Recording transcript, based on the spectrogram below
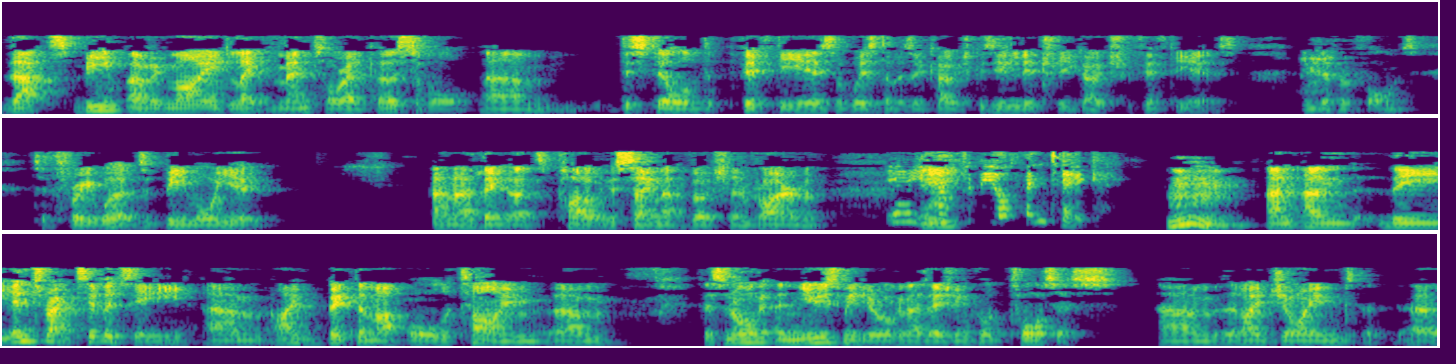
That's been, I mean, my late mentor, Ed Percival, um, distilled 50 years of wisdom as a coach because he literally coached for 50 years in different forms to three words, be more you. And I think that's part of what you're saying, that virtual environment. Yeah, you the, have to be authentic. Hmm. And, and the interactivity, um, I big them up all the time. Um, there's an a news media organization called Tortoise, um, that I joined, uh,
